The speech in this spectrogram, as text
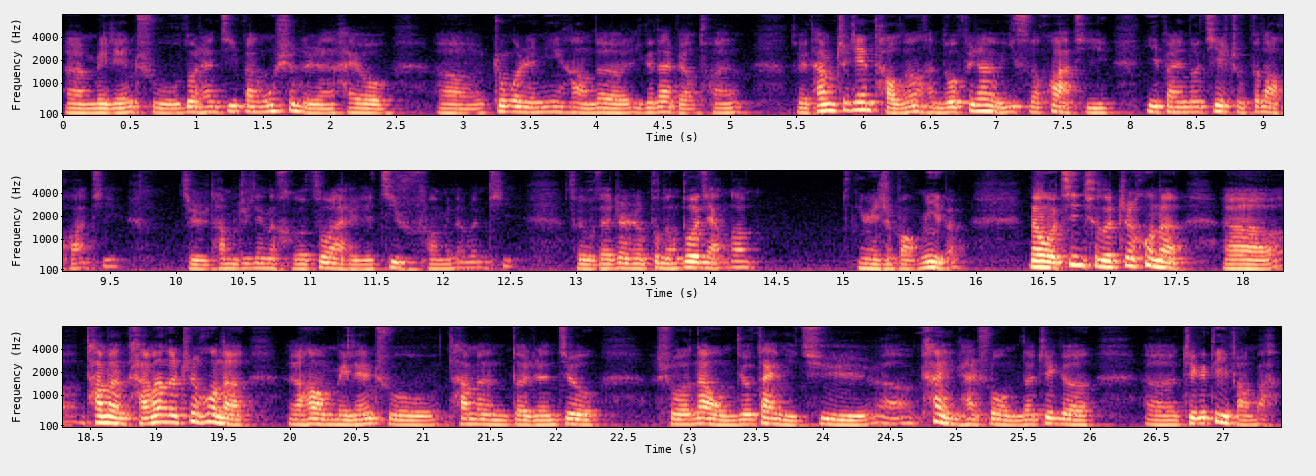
呃美联储洛杉矶办公室的人，还有呃中国人民银行的一个代表团，所以他们之间讨论很多非常有意思的话题，一般人都接触不到话题，就是他们之间的合作啊，还有一些技术方面的问题，所以我在这儿就不能多讲了，因为是保密的。那我进去了之后呢，呃，他们谈完了之后呢，然后美联储他们的人就说，那我们就带你去呃看一看，说我们的这个。呃，这个地方吧，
